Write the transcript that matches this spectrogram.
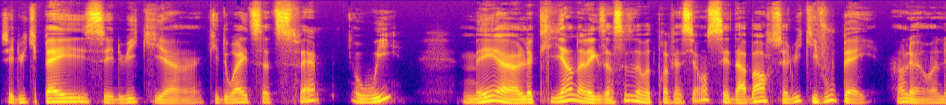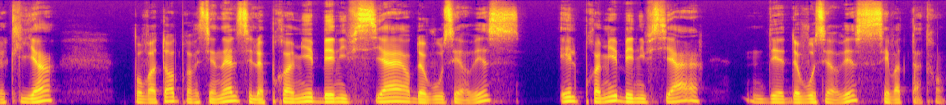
c'est lui qui paye, c'est lui qui, euh, doit être satisfait. Oui, mais euh, le client dans l'exercice de votre profession, c'est d'abord celui qui vous paye. Hein. le, client, pour votre ordre professionnel, c'est le premier bénéficiaire de vos services et le premier bénéficiaire de, vos services, c'est votre patron.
